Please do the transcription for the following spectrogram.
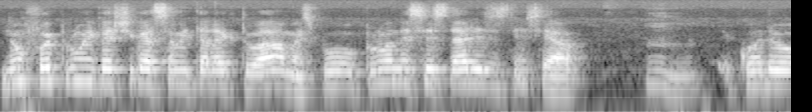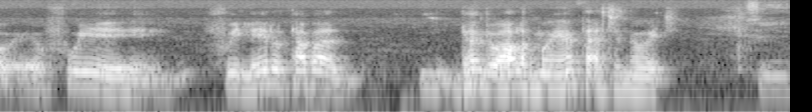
não foi por uma investigação intelectual, mas por, por uma necessidade existencial. Uhum. Quando eu, fui, fui ler, eu estava dando aula manhã, tarde e noite. Sim.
